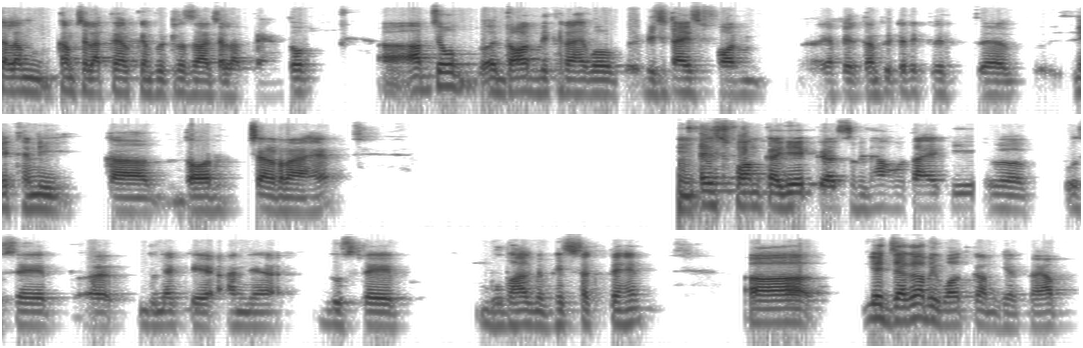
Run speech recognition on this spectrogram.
कलम कम चलाते हैं और कंप्यूटर ज़्यादा चलाते हैं। तो अब जो दौर दिख रहा है वो डिजिटाइज फॉर्म या फिर कंप्यूटरीकृत लेखनी का दौर चल रहा है। इस फॉर्म का ये एक सुविधा होता है कि उसे दुनिया के अन्य, दूसरे भूभाग में भेज सकते हैं। ये जगह भी बहुत कम घेरता है। आप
